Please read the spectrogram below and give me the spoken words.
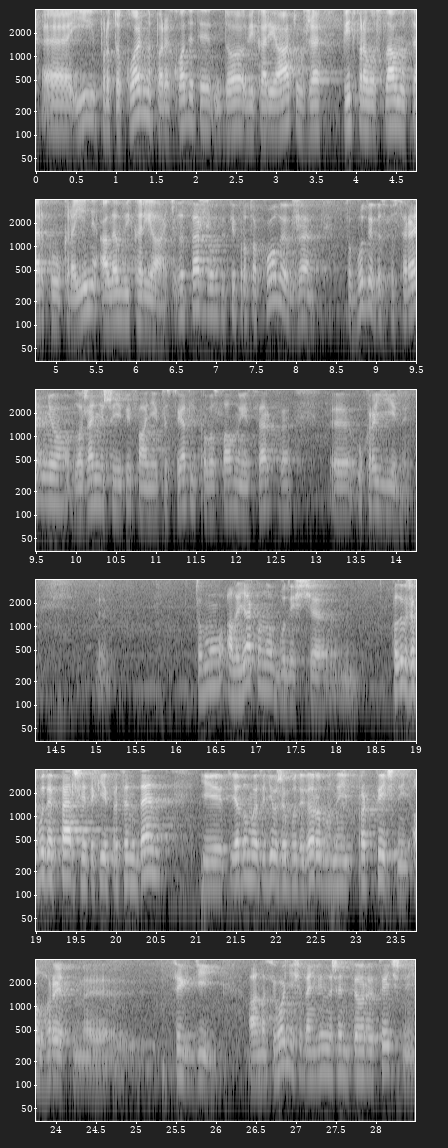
і протокольно переходити до вікаріату вже під православну церкву України, але в вікаріаті. Затверджувати ці протоколи вже то буде безпосередньо блаженніший Єпіфаній, предстоятель Православної церкви України. Тому, але як воно буде ще? Коли вже буде перший такий прецедент, і я думаю, тоді вже буде вироблений практичний алгоритм е, цих дій. А на сьогоднішній день він лише теоретичний.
